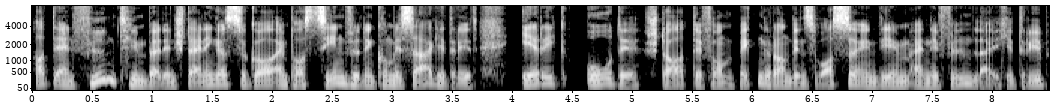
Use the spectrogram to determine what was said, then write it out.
hatte ein Filmteam bei den Steiningers sogar ein paar Szenen für den Kommissar gedreht. Erik Ode starrte vom Beckenrand ins Wasser, in dem eine Filmleiche trieb,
